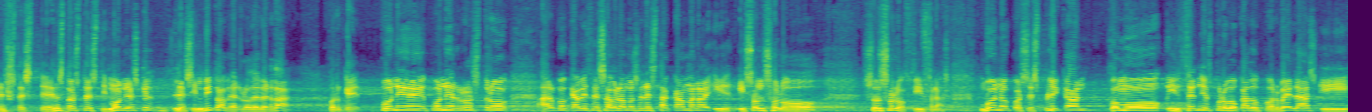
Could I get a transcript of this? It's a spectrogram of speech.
estos testimonios, es que les invito a verlo, de verdad, porque pone, pone rostro algo que a veces hablamos en esta Cámara y, son, solo, son solo cifras. Bueno, pues explican cómo incendios provocados por velas y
